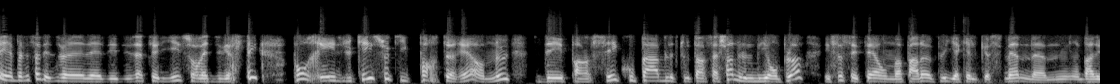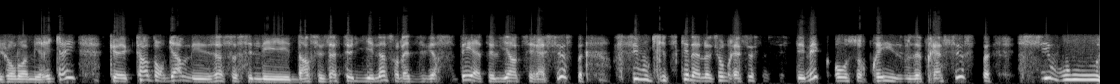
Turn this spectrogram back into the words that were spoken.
mais ils appellent ça euh, des, des, ateliers sur la diversité pour rééduquer ceux qui porteraient en eux des pensées coupables, tout en sachant, ne l'oublions pas, et ça c'était, on en parlait un peu il y a quelques semaines euh, dans les journaux américains, que quand on regarde les, les dans ces ateliers-là sur la diversité, ateliers antiracistes, si vous critiquez la notion de racisme systémique, oh surprise, vous êtes raciste. Si vous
